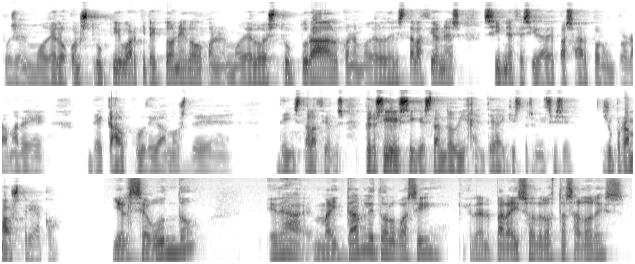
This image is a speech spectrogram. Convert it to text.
pues el modelo constructivo arquitectónico con el modelo estructural, con el modelo de instalaciones, sin necesidad de pasar por un programa de, cálculo, digamos, de, instalaciones. Pero sí, sigue estando vigente X3000, sí, sí. Es un programa austríaco y el segundo era MyTablet o algo así, que era el paraíso de los tasadores.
